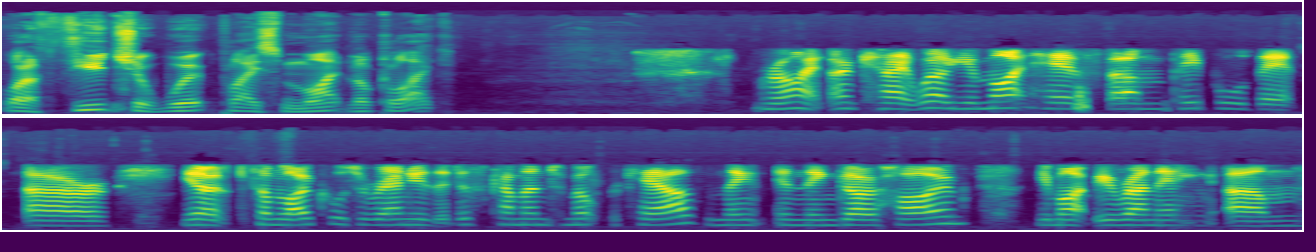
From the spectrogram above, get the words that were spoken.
what a future workplace might look like? Right. Okay. Well, you might have um, people that are, you know, some locals around you that just come in to milk the cows and then and then go home. You might be running um,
